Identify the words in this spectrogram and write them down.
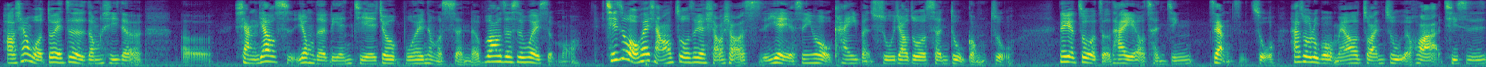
好像我对这个东西的呃想要使用的连接就不会那么深了，不知道这是为什么。其实我会想要做这个小小的实验，也是因为我看一本书叫做《深度工作》，那个作者他也有曾经。这样子做，他说：“如果我们要专注的话，其实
